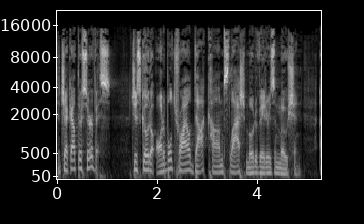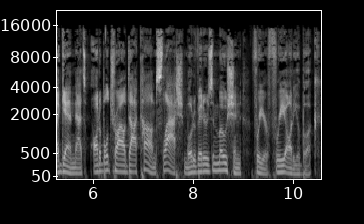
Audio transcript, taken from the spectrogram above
to check out their service. Just go to audibletrial.com slash motivators in motion. Again, that's audibletrial.com slash motivators in motion for your free audiobook.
